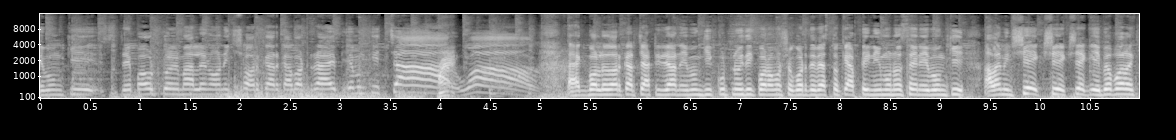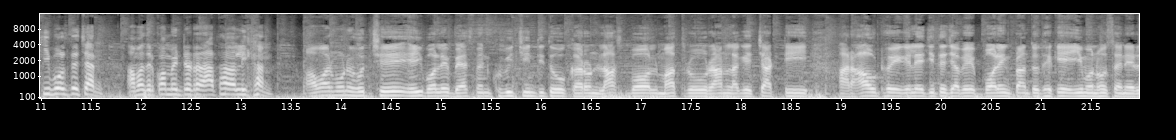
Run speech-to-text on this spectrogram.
এবং কি স্টেপ আউট করে মারলেন অনেক সরকার কাবার ড্রাইভ এবং কি চার। ওয়াও এক বলে দরকার চারটি রান এবং কি কূটনৈতিক পরামর্শ করতে ব্যস্ত ক্যাপ্টেন ইমন হোসেন এবং কি আলামিন শেখ শেখ শেখ এই ব্যাপারে কি বলতে চান? আমাদের কমেন্টেটর আথার আলী খান। আমার মনে হচ্ছে এই বলে ব্যাটসম্যান খুবই চিন্তিত কারণ লাস্ট বল মাত্র রান লাগে চারটি আর আউট হয়ে গেলে জিতে যাবে বোলিং প্রান্ত থেকে ইমন হোসেনের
